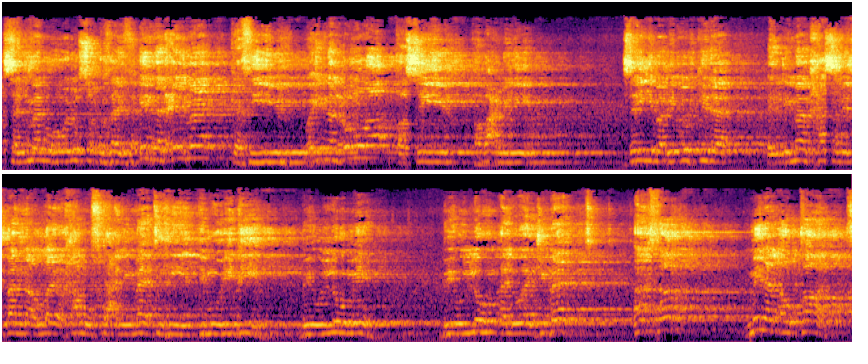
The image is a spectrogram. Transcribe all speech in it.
سلمان وهو يوصف حذيفة إن العلم كثير وإن العمر قصير. طب أعمل إيه؟ زي ما بيقول كده الإمام حسن البنا الله يرحمه في تعليماته لمريديه. بيقول لهم إيه؟ بيقول لهم الواجبات أكثر من الأوقات.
